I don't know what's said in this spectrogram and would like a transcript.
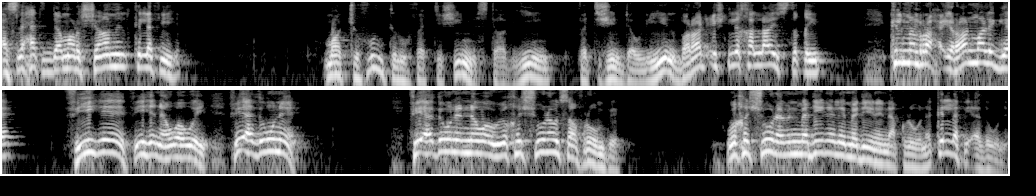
أسلحة الدمار الشامل كلها فيها. ما تشوفون أنتم المفتشين مستاذيين، مفتشين دوليين، برادعش اللي خلاه يستقيل. كل من راح إيران ما لقى. فيه فيه نووي، في اذونه. في اذون النووي يخشونه ويسافرون به. ويخشونه من مدينة لمدينة ينقلونه، كله في أذونه.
